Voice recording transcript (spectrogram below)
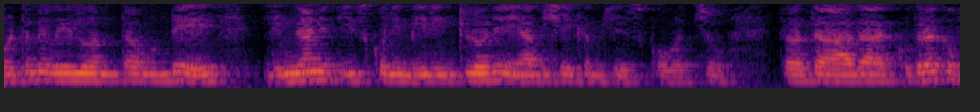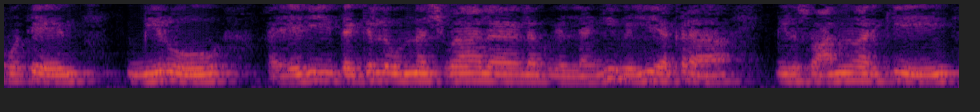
బొటన వేలు అంతా ఉండే లింగాన్ని తీసుకొని మీరు ఇంట్లోనే అభిషేకం చేసుకోవచ్చు. తర్వాత అలా కుదరకపోతే మీరు ఏది దగ్గరలో ఉన్న శివాలయాలకు వెళ్ళండి. వెళ్ళి అక్కడ మీరు స్వామివారికి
